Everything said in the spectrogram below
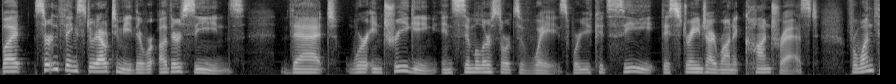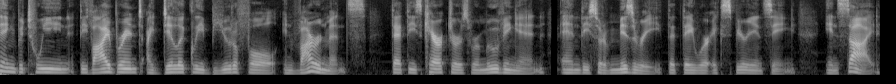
But certain things stood out to me. There were other scenes that were intriguing in similar sorts of ways, where you could see this strange, ironic contrast. For one thing, between the vibrant, idyllically beautiful environments that these characters were moving in and the sort of misery that they were experiencing inside.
